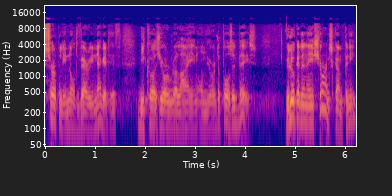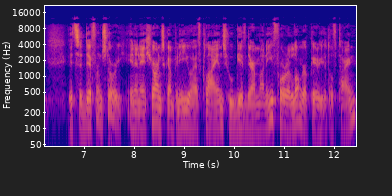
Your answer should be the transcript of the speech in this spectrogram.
certainly not very negative, because you're relying on your deposit base. You look at an insurance company, it's a different story. In an insurance company, you have clients who give their money for a longer period of time,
